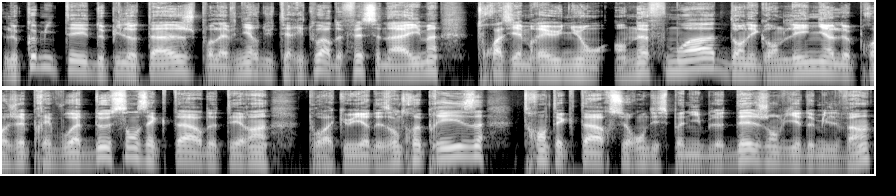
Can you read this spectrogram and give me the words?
le comité de pilotage pour l'avenir du territoire de Fessenheim. Troisième réunion en neuf mois. Dans les grandes lignes, le projet prévoit 200 hectares de terrain pour accueillir des entreprises. 30 hectares seront disponibles dès janvier 2020.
